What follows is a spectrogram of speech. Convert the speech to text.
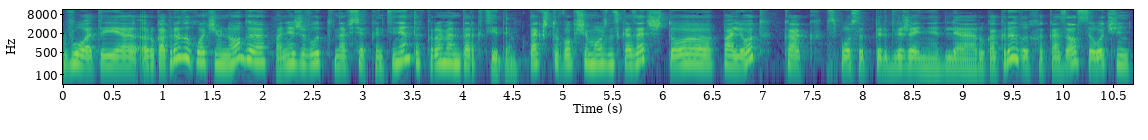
Вот, и э, рукокрылых очень много. Они живут на всех континентах, кроме Антарктиды. Так что, в общем, можно сказать, что полет как способ передвижения для рукокрылых оказался очень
